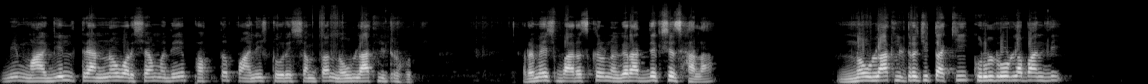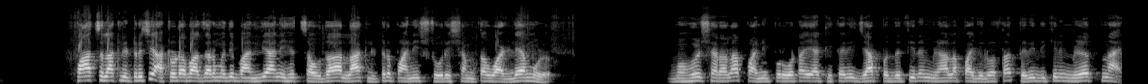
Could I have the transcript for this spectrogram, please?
मी मागील त्र्याण्णव वर्षामध्ये फक्त पाणी स्टोरेज क्षमता नऊ लाख लिटर होती. रमेश बारसकर नगराध्यक्ष झाला. नऊ लाख लिटरची टाकी कुरुल रोडला बांधली. पाच लाख लिटरची आठवडा बाजारमध्ये बांधली आणि हे चौदा लाख लिटर पाणी स्टोरेज क्षमता वाढल्यामुळं मोहोळ शहराला पाणी पुरवठा या ठिकाणी ज्या पद्धतीने मिळाला पाहिजे होता तरी देखील मिळत नाही.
